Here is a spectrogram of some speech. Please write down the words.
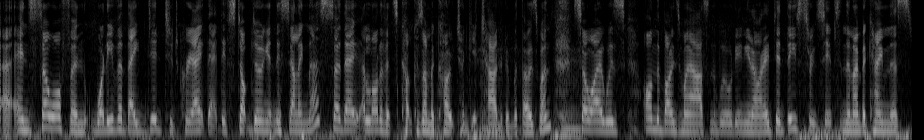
Uh, and so often, whatever they did to create that, they've stopped doing it and they're selling this. So they, a lot of it's because I'm a coach, I get targeted with those ones. So I was on the bones of my ass in the world, and you know, and I did these three steps, and then I became this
